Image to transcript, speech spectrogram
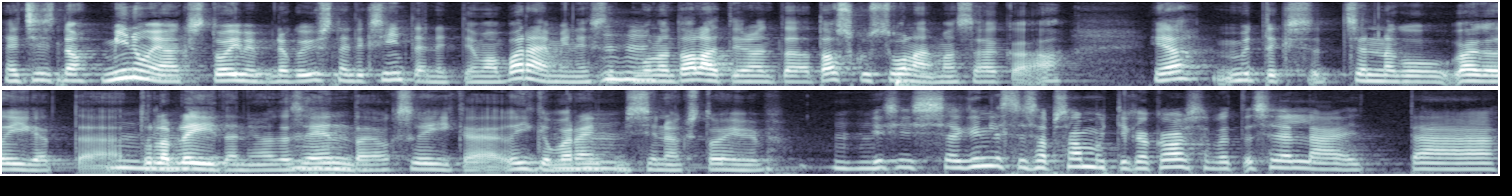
et siis noh, minu jaoks toimib nagu just näiteks interneti oma paremini, sest mm -hmm. mul on ta alati nii-öelda taskus olemas, aga jah, ma ütleks, et see on nagu väga õige, et mm -hmm. tuleb leida nii-öelda see mhm. enda jaoks õige, õige variant mm, -hmm. mis sinu jaoks toimib mm. -hmm. ja siis kindlasti saab samuti ka kaasa võtta selle, et äh,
